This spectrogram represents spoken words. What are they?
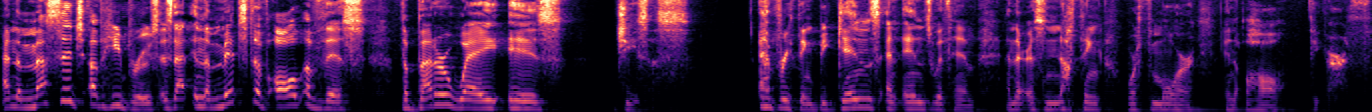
And the message of Hebrews is that in the midst of all of this, the better way is Jesus. Everything begins and ends with him, and there is nothing worth more in all the earth.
